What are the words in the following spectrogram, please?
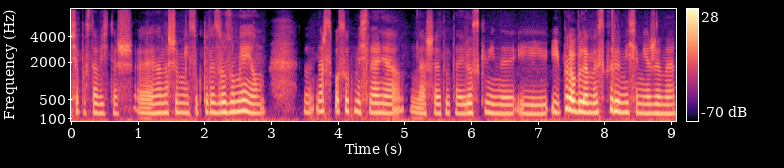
się postawić też e, na naszym miejscu, które zrozumieją e, nasz sposób myślenia, nasze tutaj rozkminy i, i problemy, z którymi się mierzymy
